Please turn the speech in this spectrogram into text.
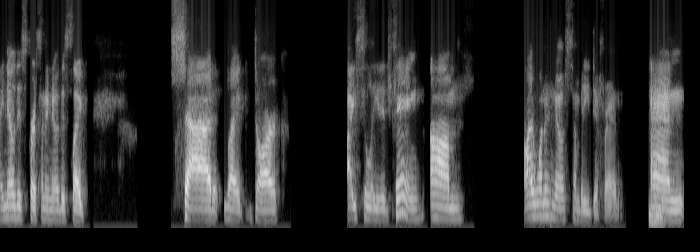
I know this person, I know this like sad, like dark, isolated thing. Um, I want to know somebody different. Mhm. And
